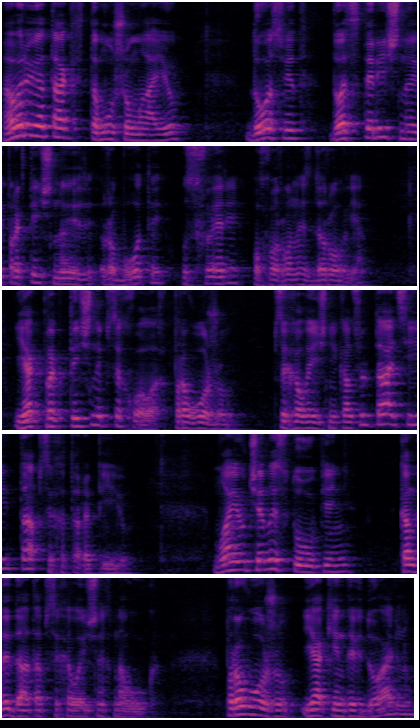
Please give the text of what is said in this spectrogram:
Говорю я так, тому що маю досвід 20-річної практичної роботи у сфері охорони здоров'я. Як практичний психолог проводжу психологічні консультації та психотерапію. Маю вчений ступінь кандидата психологічних наук. Проводжу як індивідуальну,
